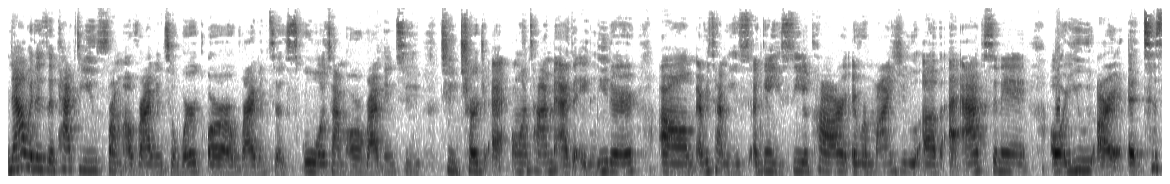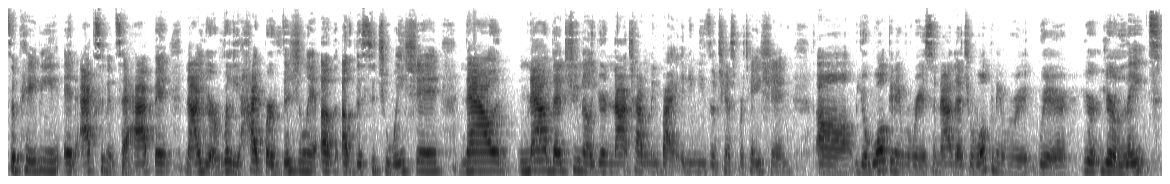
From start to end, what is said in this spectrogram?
now it is impacting you from arriving to work or arriving to school on time or arriving to to church at on time as a leader. Um, every time you again you see a car it reminds you of an accident or you are anticipating an accident to happen. Now you're really hyper vigilant of, of the situation. Now now that you know you're not traveling by any means of transportation um, you're walking everywhere. So now that you're walking everywhere you're you're late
